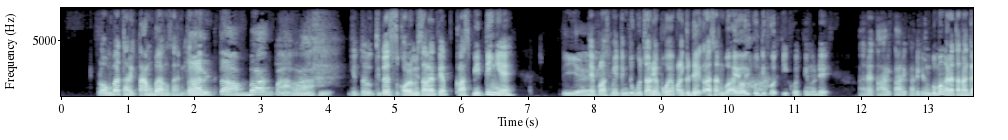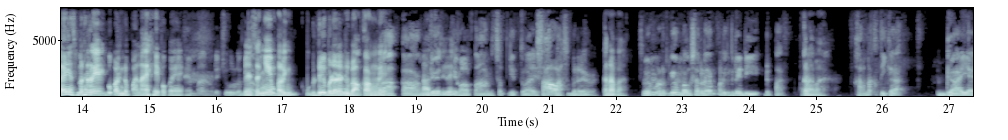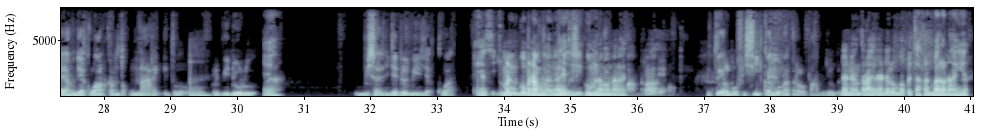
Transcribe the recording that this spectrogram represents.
Lomba tarik tambang San. Ini- Tarik tambang, ini parah. sih. Gitu kita kalau misalnya tiap kelas meeting ya, Iya. tiap kelas meeting tuh gue cari yang pokoknya yang paling gede kelasan gue. Ayo ikut Parah. ikut ikut yang gede. Akhirnya tarik tarik tarik kan gue mah gak ada tenaganya sebenarnya. Gue paling depan aja pokoknya. Emang dia culun. Biasanya yang paling gede badannya di belakang nih. belakang dia tinggal tanset gitu aja. Salah sebenarnya. Kenapa? Sebenarnya menurut gue yang bagus adalah yang paling gede di depan. Kenapa? Karena ketika gaya yang dia keluarkan untuk menarik itu Hmm, lebih dulu, Ya. bisa jadi lebih kuat. ya sih. Cuman gue menang-menang Nggak tahu aja sih. Gue paham juga. Oh, iya. Itu ilmu fisika gue nggak terlalu paham juga. Dan yang terakhir ada lomba pecahkan balon air.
